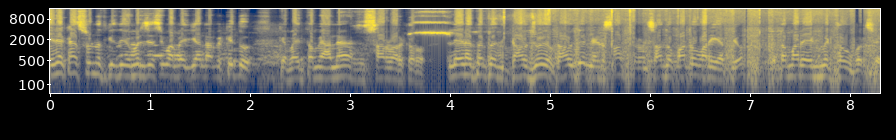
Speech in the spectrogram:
એને કાંઈ શું નથી કીધું ઇમરજન્સીમાં અમે ગયા અમે કીધું કે ભાઈ તમે આને સારવાર કરો. એટલે એને તરત જ ઘાવ જોયો ઘાવ જોઈને એને સાફ કરો સાદો પાટો મારી આપ્યો. કે તમારે એડમિટ થવું પડશે.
